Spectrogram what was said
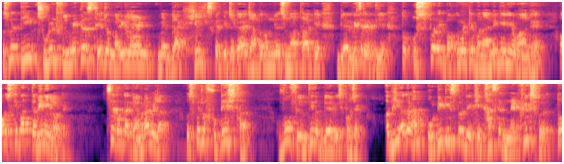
उसमें तीन स्टूडेंट फ़िल्म मेकर्स थे जो मैरीलैंड में ब्लैक हिल्स करके जगह है, जहाँ पर उन्होंने सुना था कि ब्लेयर विच रहती है। तो उस पर एक डॉक्यूमेंट्री बनाने के लिए वहाँ गए और उसके बाद कभी नहीं लौटे। सिर्फ़ उनका कैमरा मिला। उसमें जो फुटेज था, वो फ़िल्म थी द ब्लेयर विच प्रोजेक्ट अभी अगर हम ओ पर देखें, खासकर नेटफ्लिक्स पर तो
